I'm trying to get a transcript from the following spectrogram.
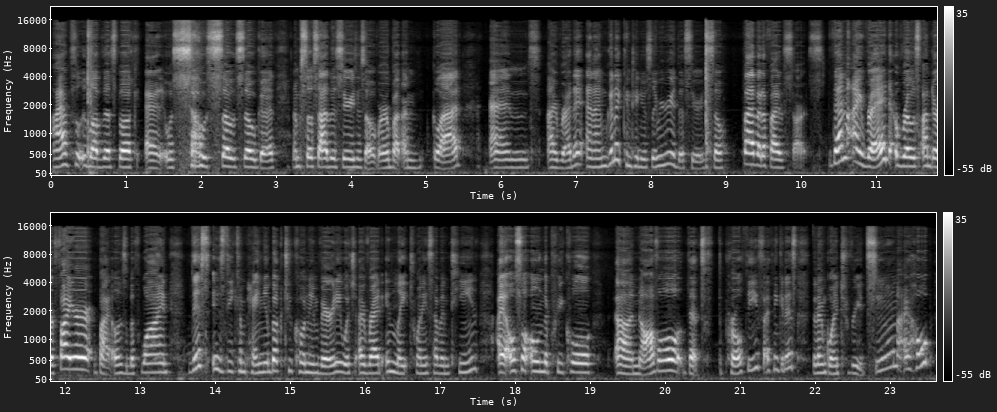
I absolutely love this book and it was so so so good. I'm so sad this series is over but I'm glad and I read it and I'm going to continuously reread this series so 5 out of 5 stars. Then I read Rose Under Fire by Elizabeth Wein. This is the companion book to Code Name Verity which I read in late 2017. I also own the prequel uh, novel that's The Pearl Thief, I think it is, that I'm going to read soon, I hope.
